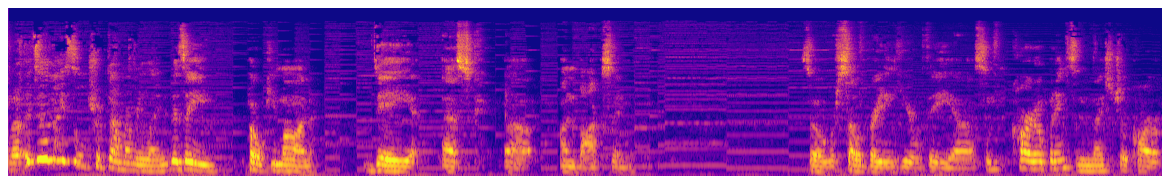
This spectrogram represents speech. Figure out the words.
Well, it's a nice little trip down memory lane. It is a Pokemon Day-esque uh, unboxing. So we're celebrating here with a uh, some card openings, some nice chill card,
